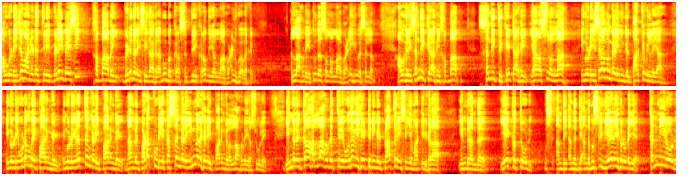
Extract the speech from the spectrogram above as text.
அவர்களுடைய எஜமானிடத்திலே விலை பேசி ஹப்பாபை விடுதலை செய்தார்கள் அபூபக்கர் சித்திக் ரலியல்லாஹு அன்ஹு அவர்கள். அல்லாஹுடைய தூதர் ஸல்லல்லாஹு அழகி வசல்லம் அவர்களை சந்திக்கிறார்கள் ஹப்பாப். சந்தித்து கேட்டார்கள் யார் ரசூலல்லாஹ் எங்களுடைய சிரமங்களை நீங்கள் பார்க்கவில்லையா? எங்களுடைய உடம்பை பாருங்கள் எங்களுடைய இரத்தங்களை பாருங்கள் நாங்கள் படக்கூடிய கஷ்டங்களை இன்னல்களை பாருங்கள் அல்லாஹுடைய ரசூலே. எங்களுக்காக அல்லாஹுடத்திலே உதவி கேட்டு நீங்கள் பிரார்த்தனை செய்ய மாட்டீர்களா? என்று அந்த ஏக்கத்தோடு அந்த அந்த அந்த முஸ்லிம் ஏழைகளுடைய கண்ணீரோடு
